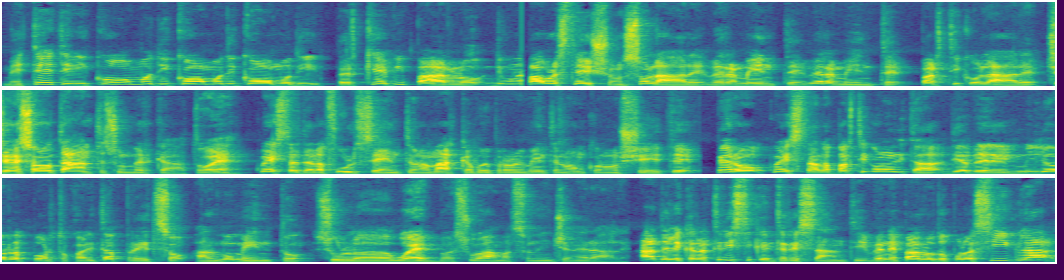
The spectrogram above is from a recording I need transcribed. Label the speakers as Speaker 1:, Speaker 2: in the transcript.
Speaker 1: Mettetevi comodi, comodi, comodi perché vi parlo di una power station solare veramente, veramente particolare. Ce ne sono tante sul mercato, eh. Questa della Full Sent è una marca voi probabilmente non conoscete, però questa ha la particolarità di avere il miglior rapporto qualità-prezzo al momento sul web, su Amazon in generale. Ha delle caratteristiche interessanti, ve ne parlo dopo la sigla.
